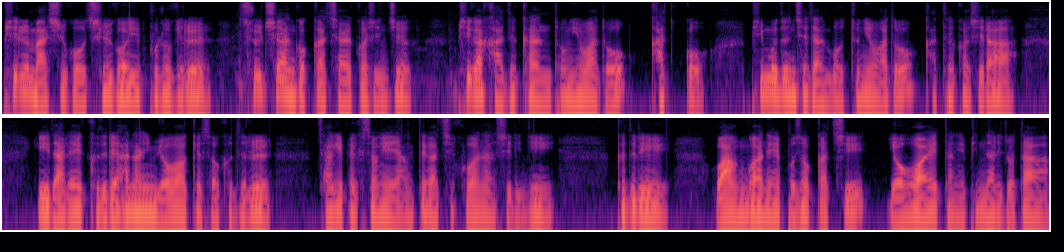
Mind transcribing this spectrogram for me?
피를 마시고 즐거이 부르기를 술 취한 것 같이 할 것인즉 피가 가득한 동이와도 같고 피 묻은 재단 모퉁이와도 같을 것이라 이 날에 그들의 하나님 여호와께서 그들을 자기 백성의 양떼같이 구원하시리니 그들이 왕관의 보석같이 여호와의 땅에 빛나리로다.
